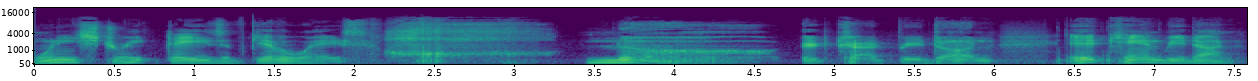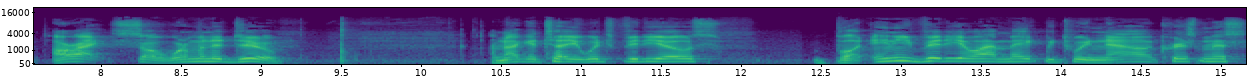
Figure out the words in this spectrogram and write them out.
20 straight days of giveaways. no, it can't be done. It can be done. All right, so what I'm going to do, I'm not going to tell you which videos, but any video I make between now and Christmas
